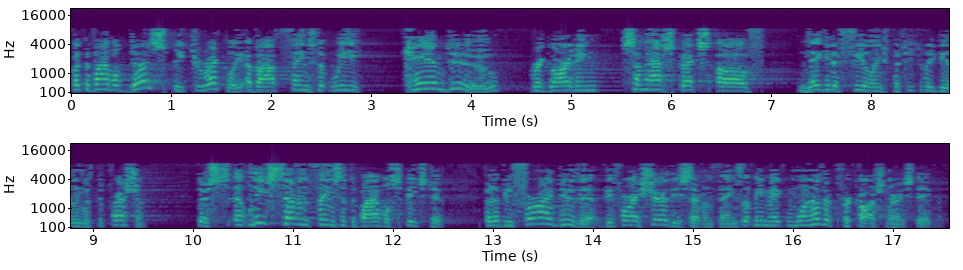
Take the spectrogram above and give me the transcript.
But the Bible does speak directly about things that we can do regarding some aspects of negative feelings, particularly dealing with depression. There's at least seven things that the Bible speaks to. But before I do that, before I share these seven things, let me make one other precautionary statement.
